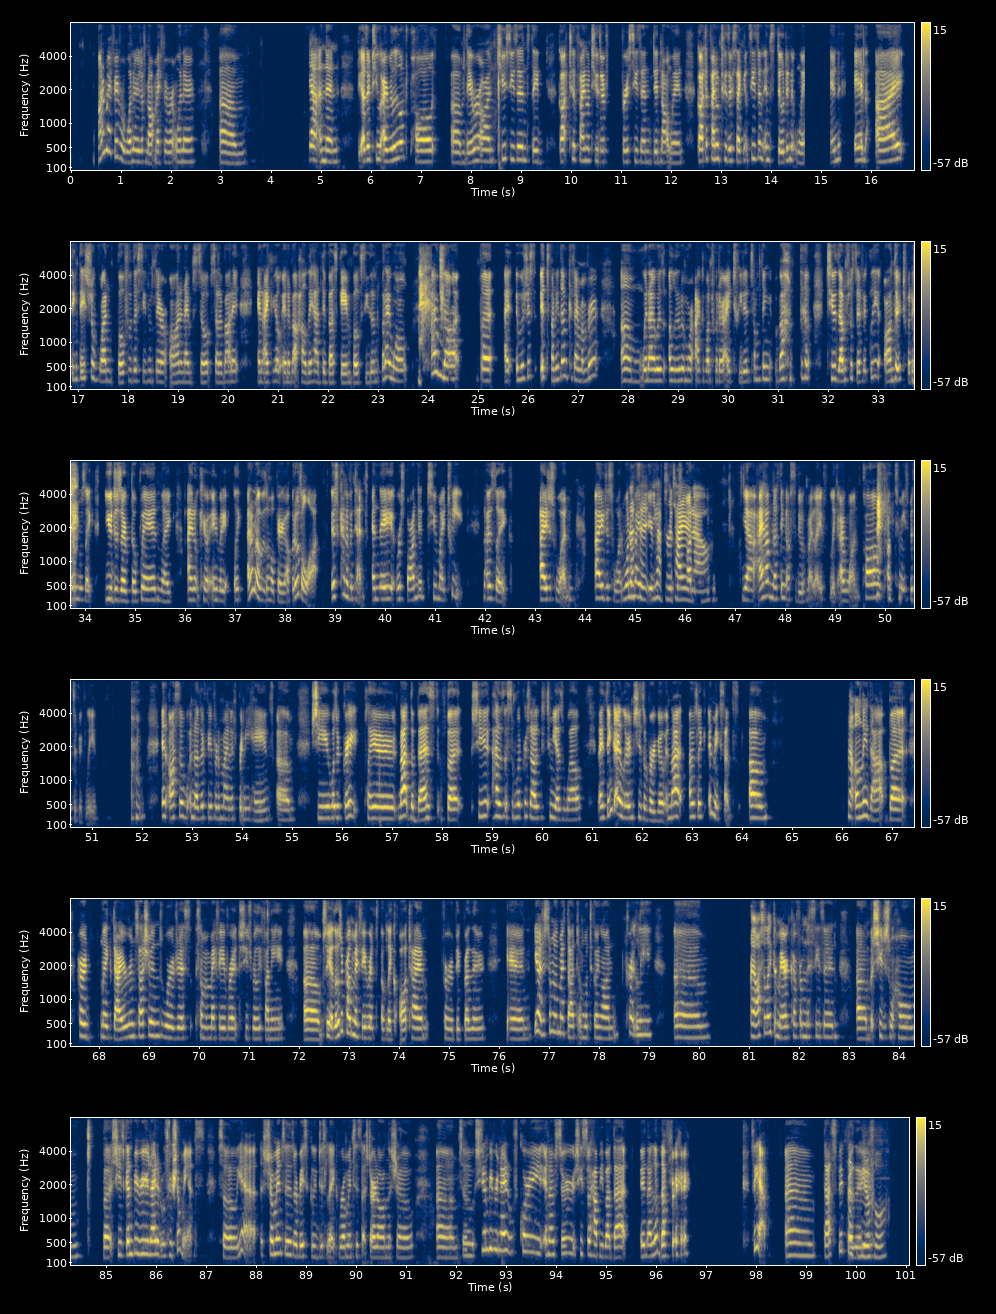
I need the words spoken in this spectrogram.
one of my favorite winners, if not my favorite winner. Um, yeah, and then the other two, I really loved Paul. Um, they were on two seasons. They got to final two their first season, did not win. Got to final two their second season and still didn't win. And I think they should have won both of the seasons they were on, and I'm so upset about it. And I could go in about how they had the best game both seasons, but I won't. I'm not. But I, it was just it's funny though because I remember um, when I was a little bit more active on Twitter, I tweeted something about the, to them specifically on their Twitter and was like, "You deserve the win." Like I don't care what anybody like. I don't know if it was a whole paragraph, but it was a lot. It was kind of intense, and they responded to my tweet, and I was like, "I just won. I just won. One That's of my it. You have to retire now. Yeah, I have nothing else to do with my life. Like I won. Paul talked to me specifically. and also another favorite of mine is Britney Haynes. Um, she was a great player, not the best, but she has a similar personality to me as well. And I think I learned she's a Virgo, and that I was like, it makes sense. Um, not only that, but her like diary room sessions were just some of my favorites. She's really funny. Um, so yeah, those are probably my favorites of like all time for Big Brother. And yeah, just some of my thoughts on what's going on currently. Um, I also liked America from this season, um, but she just went home. But she's gonna be reunited with her showmance. So yeah, showmances are basically just like romances that start on the show. Um, so she's gonna be reunited with Cory, and I'm sure she's so happy about that, and I love that for her. So yeah, um, that's Big Brother. That's beautiful.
